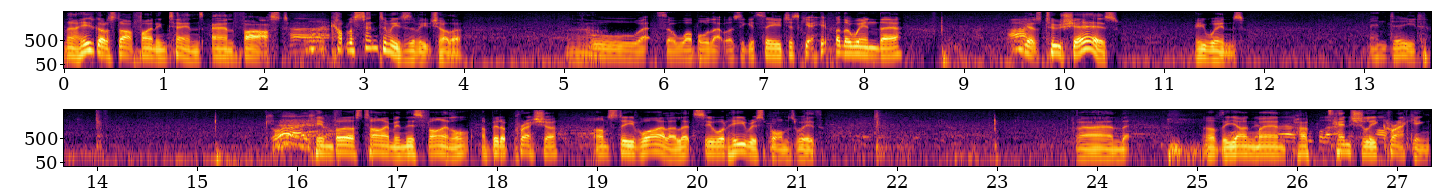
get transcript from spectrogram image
Now he's got to start finding tens and fast. Uh. A couple of centimetres of each other. Ooh, that's a wobble that was. You could see he just get hit by the wind there. He gets two shares. He wins. Indeed. Kim first time in this final. A bit of pressure on Steve Wijler. Let's see what he responds with. And of the young man potentially cracking.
